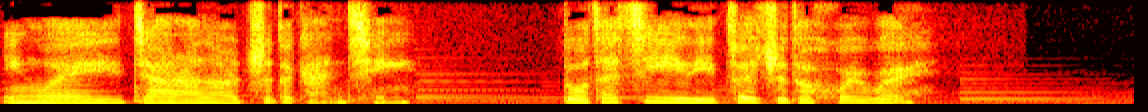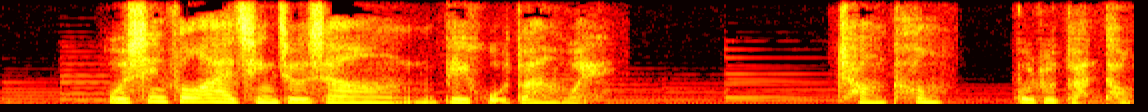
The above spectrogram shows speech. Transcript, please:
因为戛然而止的感情，躲在记忆里最值得回味。我信奉爱情就像壁虎断尾，长痛不如短痛。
